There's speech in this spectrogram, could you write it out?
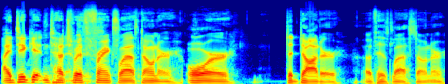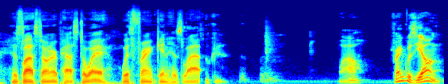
I did get in touch with Frank's last owner or the daughter of his last owner. His last owner passed away with Frank in his lap. Okay. Wow. Frank was young.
